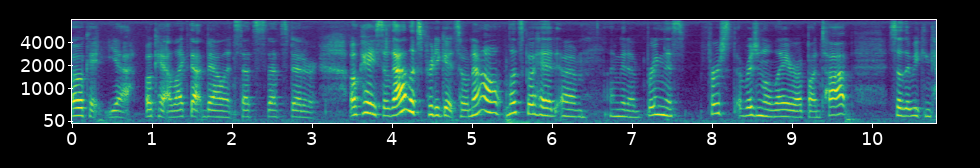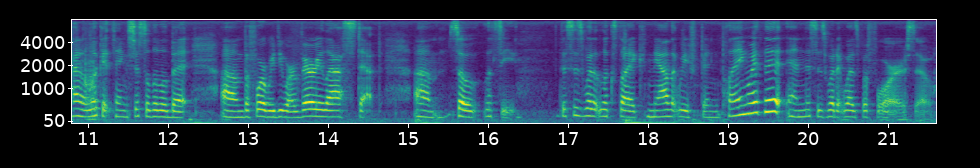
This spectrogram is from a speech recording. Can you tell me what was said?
Okay, yeah. Okay, I like that balance. That's that's better. Okay, so that looks pretty good. So now let's go ahead. Um, I'm going to bring this first original layer up on top so that we can kind of look at things just a little bit um, before we do our very last step. Um, so let's see. This is what it looks like now that we've been playing with it, and this is what it was before. So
